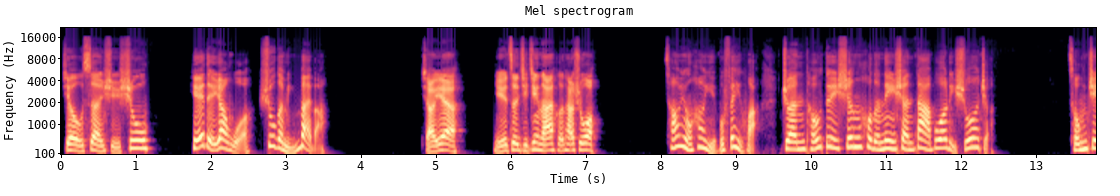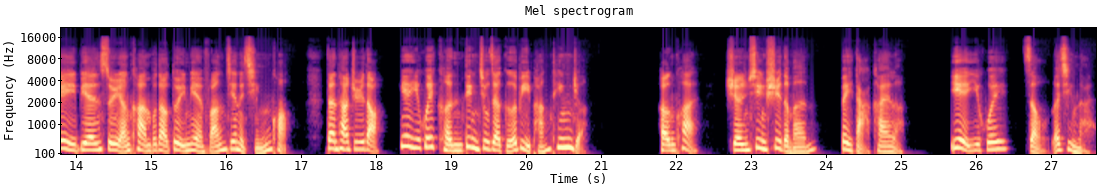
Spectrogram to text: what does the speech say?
就算是输，也得让我输个明白吧。小叶，你自己进来和他说。曹永浩也不废话，转头对身后的那扇大玻璃说着。从这边虽然看不到对面房间的情况，但他知道叶一辉肯定就在隔壁旁听着。很快，审讯室的门被打开了，叶一辉走了进来。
